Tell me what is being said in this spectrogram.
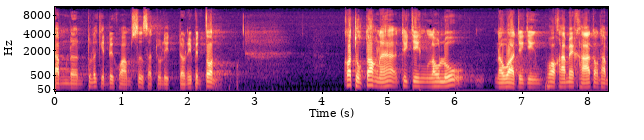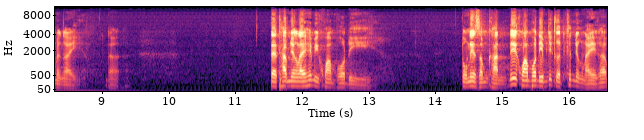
ดำเนินธุรกิจด้วยความซื่อสัตย์จริตเหล่านี้เป็นต้น ก็ถูกต้องนะฮะจริง ๆ เรารู้ นะว่าจริง ๆ พ่อค้าแม่ค้าต้องทำยังไงนะแต่ทำอย่างไรให้มีความพอดี ตรงนี้สำคัญ นี่ความพอดีมันจะเกิดขึ้นอย่างไหนครับ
